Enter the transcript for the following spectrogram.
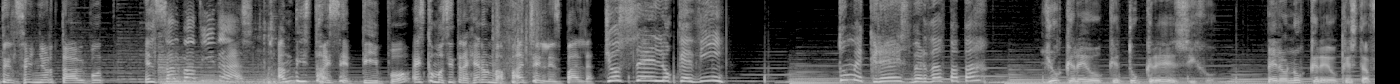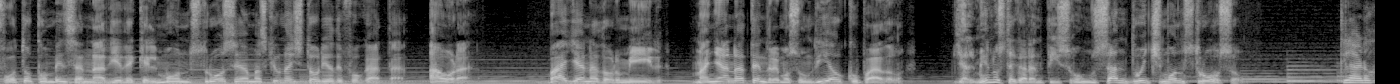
Del señor Talbot. ¡El salvavidas! ¿Han visto a ese tipo? Es como si trajera un mapache en la espalda. Yo sé lo que vi. ¿Tú me crees, verdad, papá? Yo creo que tú crees, hijo. Pero no creo que esta foto convenza a nadie de que el monstruo sea más que una historia de fogata. Ahora, vayan a dormir. Mañana tendremos un día ocupado. Y al menos te garantizo un sándwich monstruoso. Claro.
